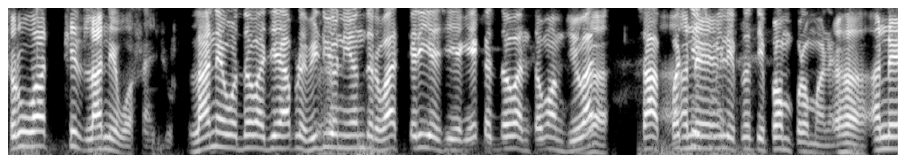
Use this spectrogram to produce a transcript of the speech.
શરૂઆતથી જ લાનેવો સાંચ્યું. લાનેવો દવા જે આપણે વિડીયોની અંદર વાત કરીએ છીએ કે એક જ દવા તમામ જીવાત સાફ પચીસ મિલી પ્રતિ પંપ પ્રમાણે. અને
